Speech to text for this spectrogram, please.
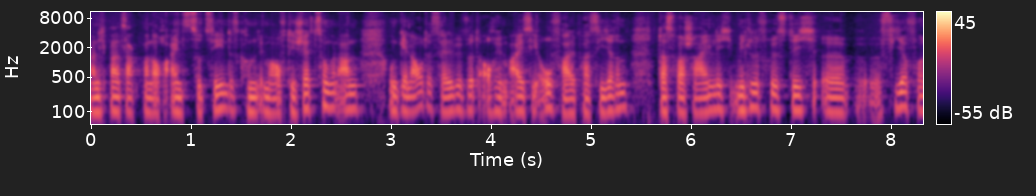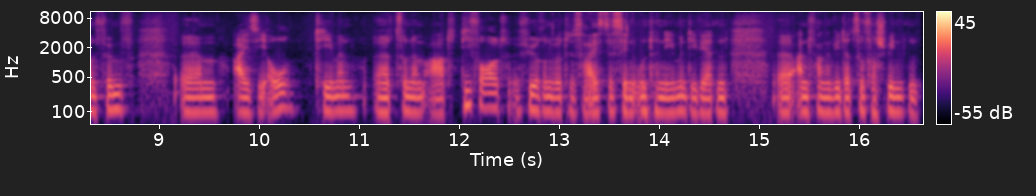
Manchmal sagt man auch eins zu zehn, das kommt immer auf die Schätzungen an. Und genau dasselbe wird auch im ICO-Fall passieren, dass wahrscheinlich mittelfristig äh, vier von fünf ähm, ICO Themen äh, zu einer Art Default führen wird. Das heißt, es sind Unternehmen, die werden äh, anfangen wieder zu verschwinden.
